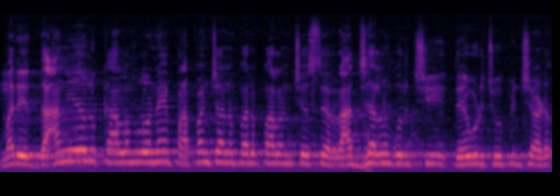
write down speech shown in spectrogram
మరి దానియాలు కాలంలోనే ప్రపంచాన్ని పరిపాలన చేసే రాజ్యాలను గురించి దేవుడు చూపించాడు.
